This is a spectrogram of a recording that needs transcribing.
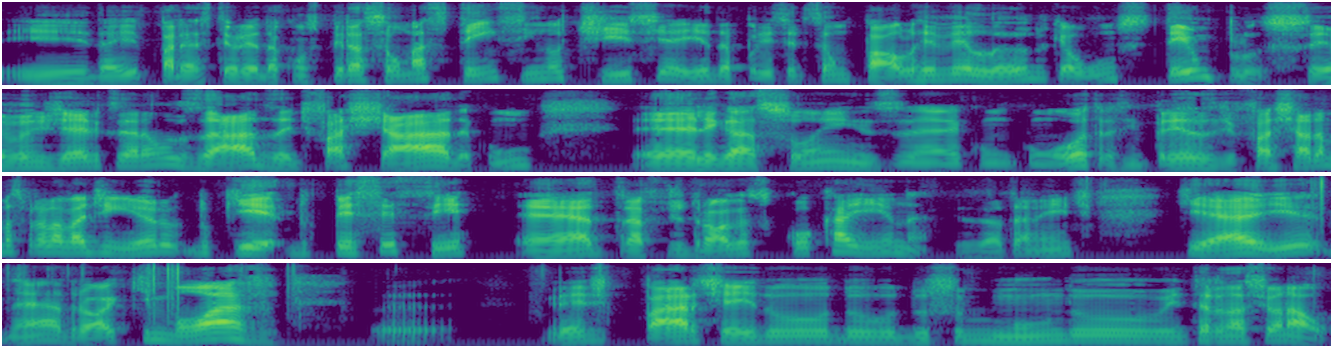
E daí parece teoria da conspiração, mas tem sim notícia aí da polícia de São Paulo revelando que alguns templos evangélicos eram usados aí de fachada, com é, ligações é, com, com outras empresas de fachada, mas para lavar dinheiro do que? Do PCC, é, do tráfico de drogas, cocaína, exatamente, que é aí né, a droga que move é, grande parte aí do, do, do submundo internacional.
